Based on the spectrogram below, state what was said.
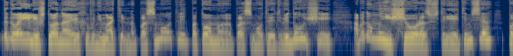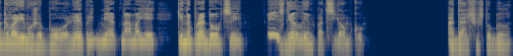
Договорились, что она их внимательно посмотрит, потом э, посмотрит ведущий, а потом мы еще раз встретимся, поговорим уже более предметно о моей кинопродукции и сделаем подсъемку. А дальше что было?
